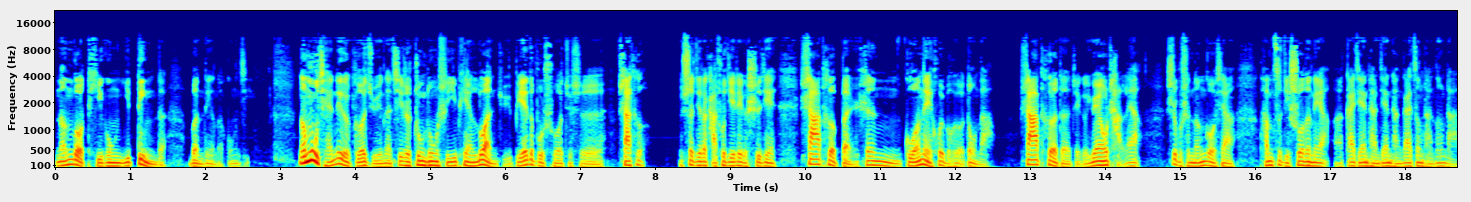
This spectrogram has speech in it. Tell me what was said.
能够提供一定的稳定的供给。那目前这个格局呢，其实中东是一片乱局。别的不说，就是沙特涉及到卡舒吉这个事件，沙特本身国内会不会有动荡？沙特的这个原油产量是不是能够像他们自己说的那样啊？该减产减产，该增产增产，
